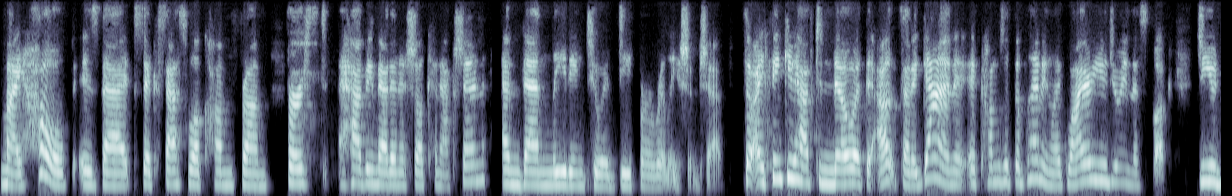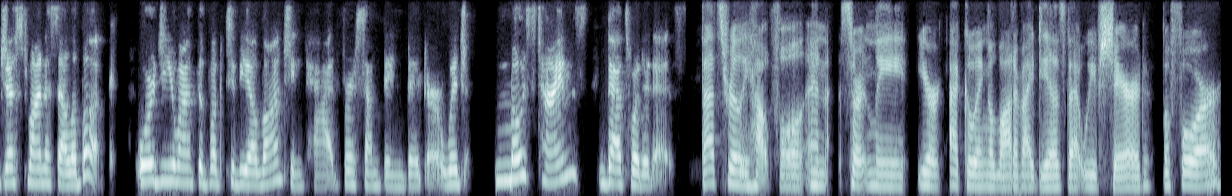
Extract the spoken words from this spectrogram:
my hope is that success will come from first having that initial connection and then leading to a deeper relationship. So I think you have to know at the outset again, it, it, comes with the planning. Like, why are you doing this book? Do you just want to sell a book? Or do you want the book to be a launching pad for something bigger? Which most times that's what it is. That's really helpful. And certainly you're echoing a lot of ideas that we've shared before.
